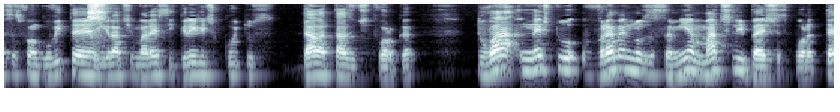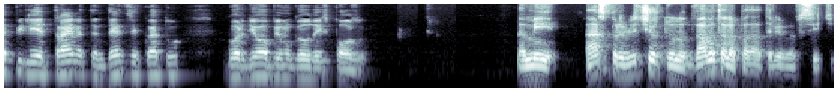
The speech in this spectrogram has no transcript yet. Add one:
с фланговите играчи Марес и Грилиш, които дават тази четворка. Това нещо временно за самия матч ли беше според теб или е трайна тенденция, която Гвардиола би могъл да използва? Ами, аз привличането на двамата нападатели в Сити,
